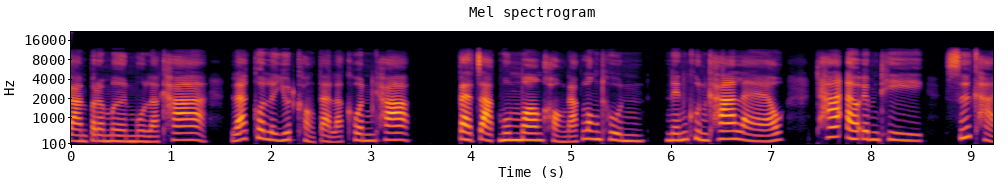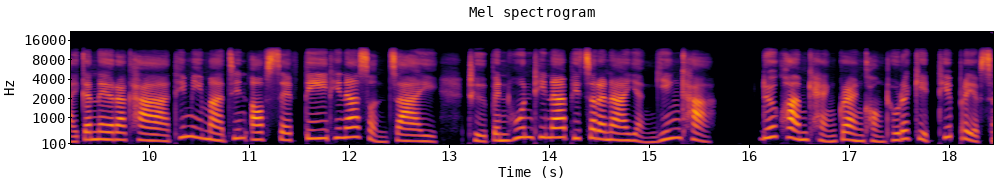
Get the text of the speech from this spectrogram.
การประเมินมูลค่า และกลยุทธ์ของแต่ละคนค่ะ แต่จากมุมมองของนักลงทุน เน้นคุณค่าแล้ว ถ้า LMT ซื้อขายกันในราคาที่มี Margin of Safety ที่น่าสนใจ ถือเป็นหุ้นที่น่าพิจารณาอย่างยิ่งค่ะ ด้วยความแข็งแกร่งของธุรกิจที่เปรียบเส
